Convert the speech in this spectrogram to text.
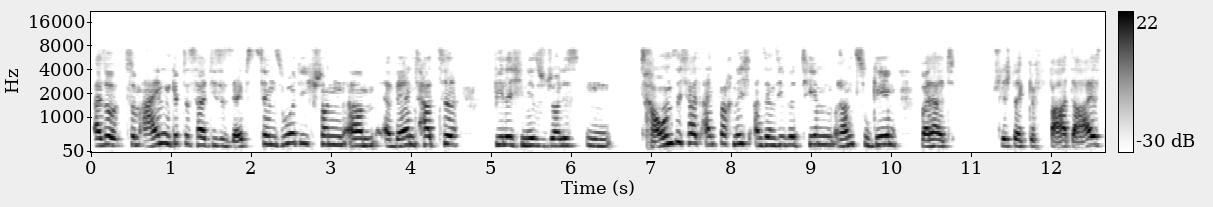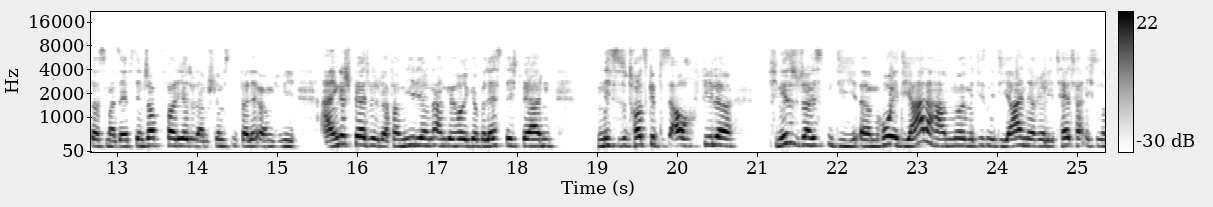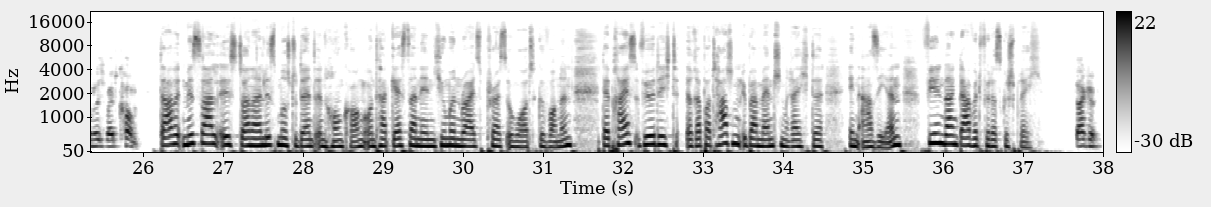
Also zum einen gibt es halt diese Selbstzensur, die ich schon ähm, erwähnt hatte. Viele chinesische Journalisten trauen sich halt einfach nicht, an sensible Themen ranzugehen, weil halt schlichtweg Gefahr da ist, dass man selbst den Job verliert oder im schlimmsten Falle irgendwie eingesperrt wird oder Familienangehörige belästigt werden. Nichtsdestotrotz gibt es auch viele chinesische Journalisten, die ähm, hohe Ideale haben, nur mit diesen Idealen der Realität halt nicht so sonderlich weit kommen. David Missal ist Journalismusstudent in Hongkong und hat gestern den Human Rights Press Award gewonnen. Der Preis würdigt Reportagen über Menschenrechte in Asien. Vielen Dank, David, für das Gespräch. Danke.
